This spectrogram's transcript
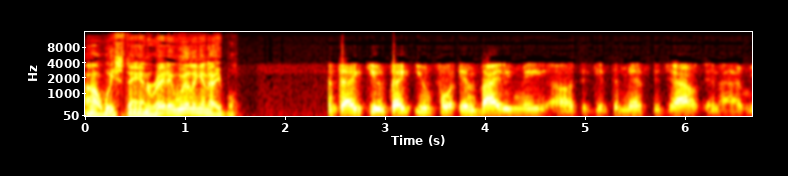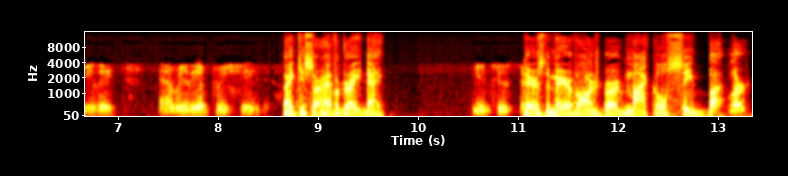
Uh, we stand ready, willing, and able. Thank you, thank you for inviting me uh, to get the message out, and I really, I really appreciate it. Thank you, sir. Have a great day. You too, sir. There's the mayor of Orangeburg, Michael C. Butler.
